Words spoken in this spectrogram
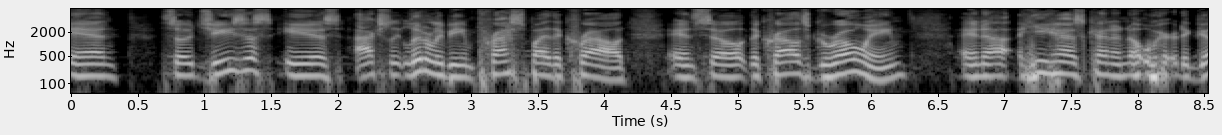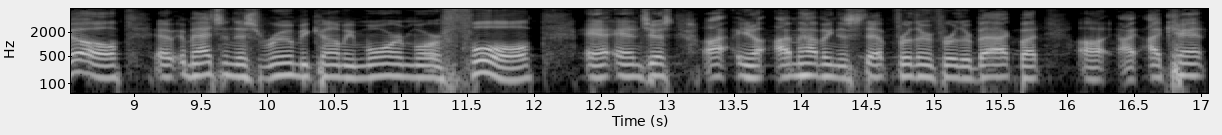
And so Jesus is actually literally being pressed by the crowd. And so the crowd's growing and uh, he has kind of nowhere to go. Uh, imagine this room becoming more and more full, and, and just you know, I'm having to step further and further back, but uh, I, I, can't.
